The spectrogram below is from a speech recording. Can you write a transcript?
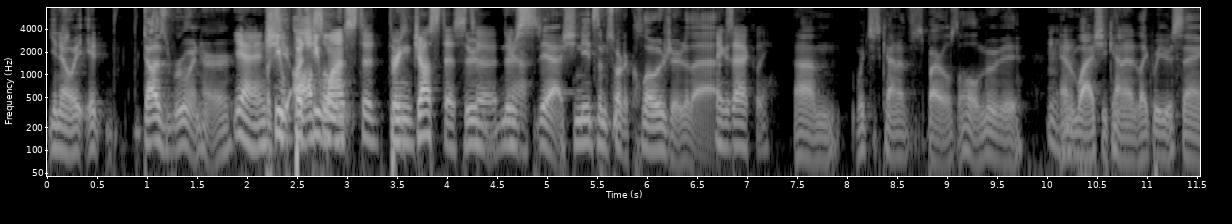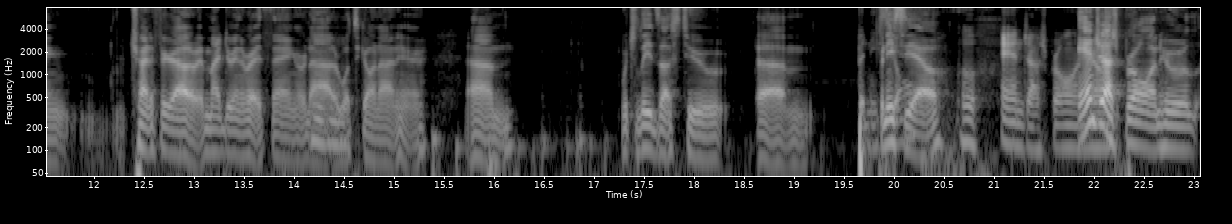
you know, it, it does ruin her. yeah and she, but she wants to bring justice There, to there's yeah. she needs some sort of closure to that. exactly um, which is kind of spirals the whole movie, Mm-hmm. and why she kind of like what you were saying, trying to figure out am I doing the right thing or not, Mm-hmm. or what's going on here, um, which leads us to um, Benicio Oh, and josh brolin and really. Josh Brolin, who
